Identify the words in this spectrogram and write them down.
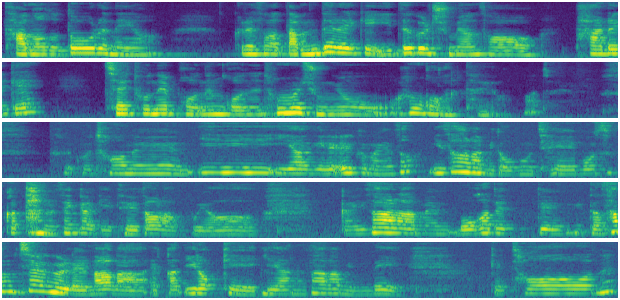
단어도 떠오르네요. 그래서 남들에게 이득을 주면서 바르게 제 돈을 버는 거는 정말 중요한 것 같아요. 그리고 저는 이 이야기를 읽으면서 이 사람이 너무 제 모습 같다는 생각이 들더라고요. 그러니까 이 사람은 뭐가 됐든 일단 3층을 내놔라 약간 이렇게 얘기하는 사람인데 저는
